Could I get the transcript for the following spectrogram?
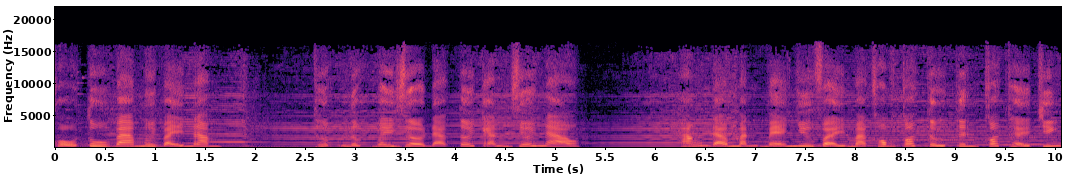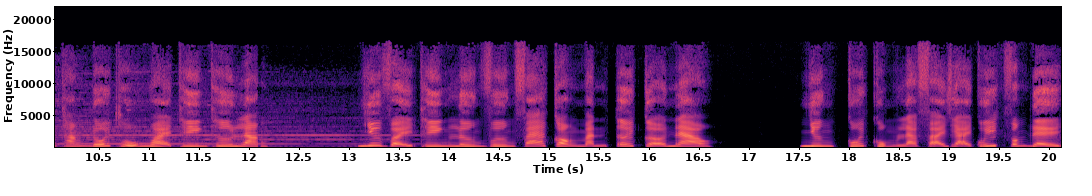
khổ tu 37 năm. Thực lực bây giờ đã tới cảnh giới nào? Hắn đã mạnh mẽ như vậy mà không có tự tin có thể chiến thắng đối thủ ngoài thiên thư lăng. Như vậy thiên lương vương phá còn mạnh tới cỡ nào? Nhưng cuối cùng là phải giải quyết vấn đề.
